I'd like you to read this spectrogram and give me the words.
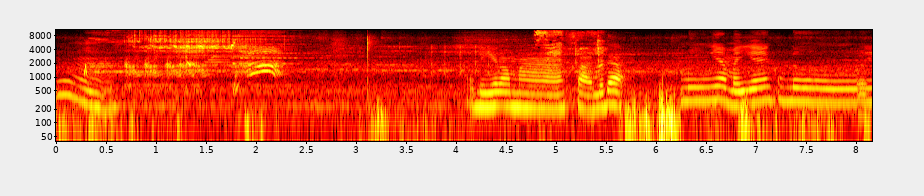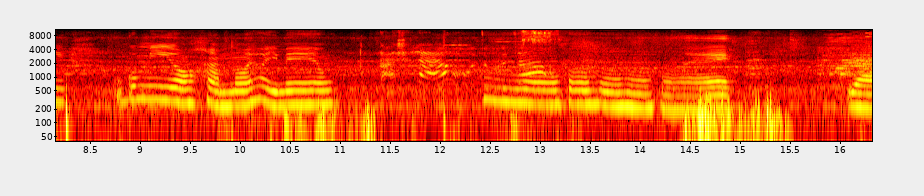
อืมวันนี้เรามาสายไม่ได้ มึงอย่ามาแย่งกูเลย กูก็มีอะหำน้อยหอยแมวอืมเฮ้ยเฮ้ยเฮ้ยเฮ้ยเฮ้ยอย่า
